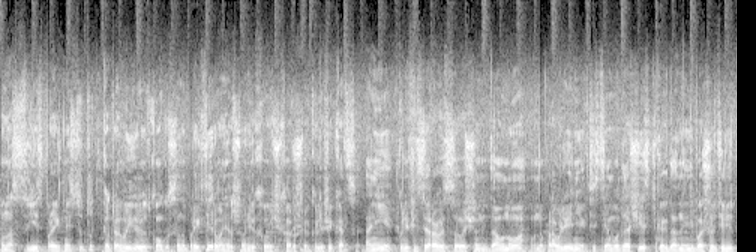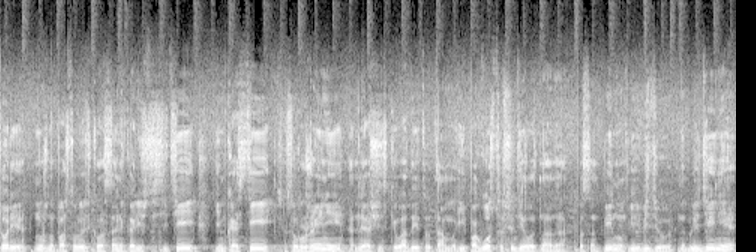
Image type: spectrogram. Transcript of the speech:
У нас есть проектный институт, который выигрывает конкурсы на проектирование, потому что у них очень хорошая квалификация. Они квалифицируются очень давно в направлении системы водоочистки, когда на небольшой территории нужно построить колоссальное количество сетей, емкостей, сооружений для очистки воды. То там и по ГОСТу все делать надо, по Санпину, и видеонаблюдение,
